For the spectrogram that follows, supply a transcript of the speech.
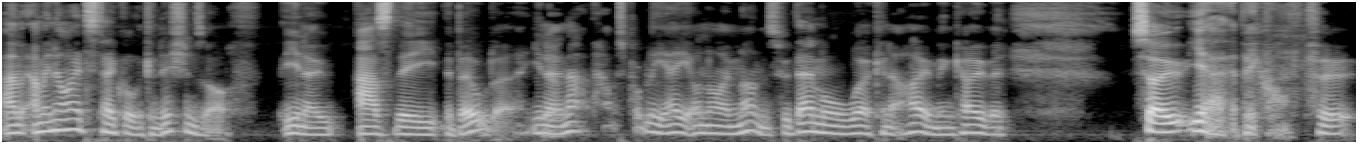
Um, I mean, I had to take all the conditions off, you know, as the the builder, you know, and that that was probably eight or nine months with them all working at home in COVID. So yeah, the big one for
